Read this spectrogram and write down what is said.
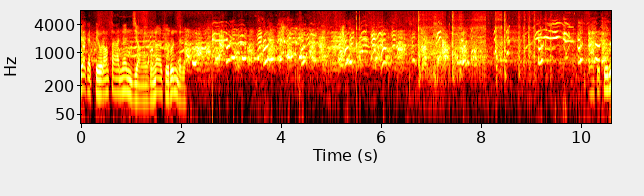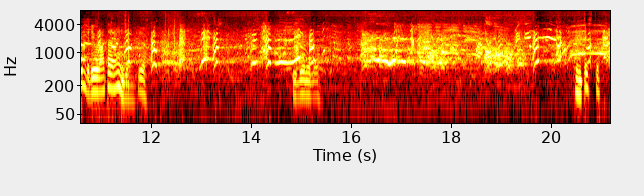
Lihat kata orang tahan anjang ya, kenal turun dari. Sampai turun jadi orang tahan anjang. Ya. Ibu ni lah. Intes tuh.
